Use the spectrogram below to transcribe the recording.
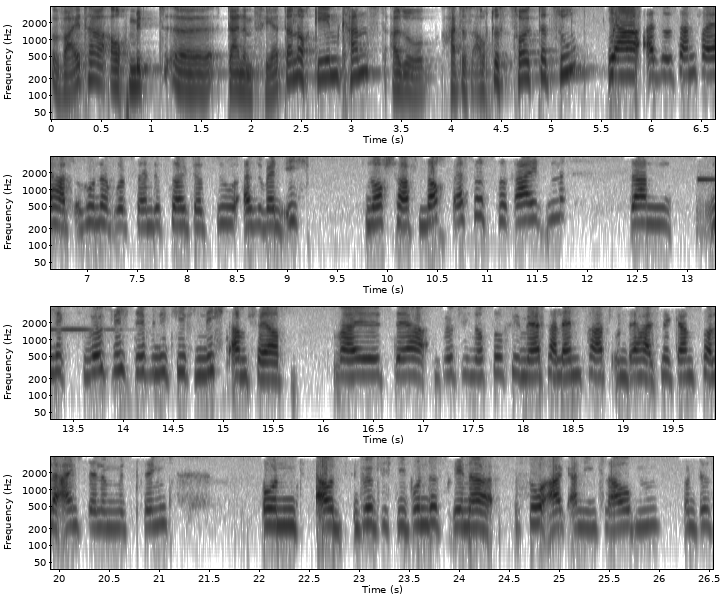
weiter auch mit äh, deinem Pferd dann noch gehen kannst? Also hat es auch das Zeug dazu? Ja, also Sunfire hat 100% das Zeug dazu. Also wenn ich noch schaffe, noch besser zu reiten, dann liegt wirklich definitiv nicht am Pferd, weil der wirklich noch so viel mehr Talent hat und der halt eine ganz tolle Einstellung mitbringt und auch wirklich die Bundestrainer so arg an ihn glauben und das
